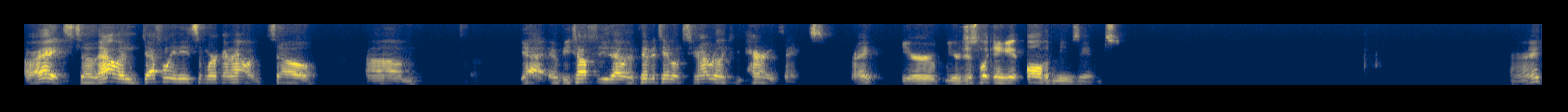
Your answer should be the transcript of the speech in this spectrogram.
All right, so that one definitely needs some work on that one. So, um, yeah, it would be tough to do that with a pivot table because you're not really comparing things, right? You're you're just looking at all the museums. All right.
